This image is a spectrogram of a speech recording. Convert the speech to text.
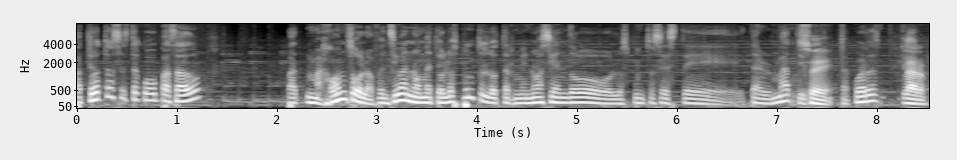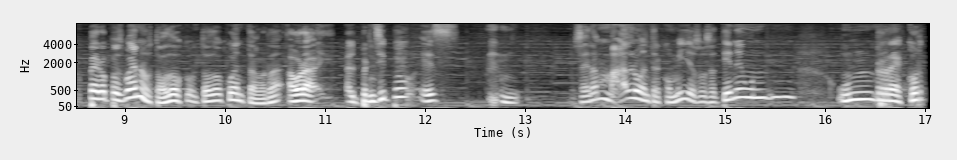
Patriotas este juego pasado, Pat- Mahomes o la ofensiva no metió los puntos, lo terminó haciendo los puntos este Tyron Matthew, Sí. ¿te acuerdas? claro Pero pues bueno, todo, todo cuenta, ¿verdad? Ahora, al principio es, o sea, era malo entre comillas, o sea, tiene un, un récord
